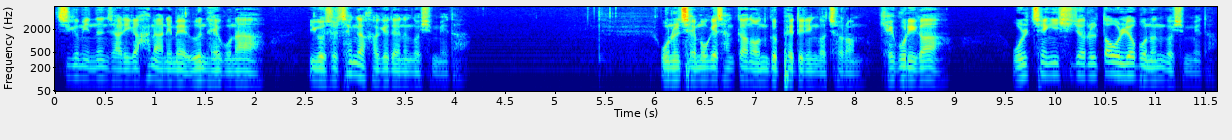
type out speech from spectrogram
지금 있는 자리가 하나님의 은혜구나 이것을 생각하게 되는 것입니다. 오늘 제목에 잠깐 언급해 드린 것처럼 개구리가 올챙이 시절을 떠올려 보는 것입니다.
